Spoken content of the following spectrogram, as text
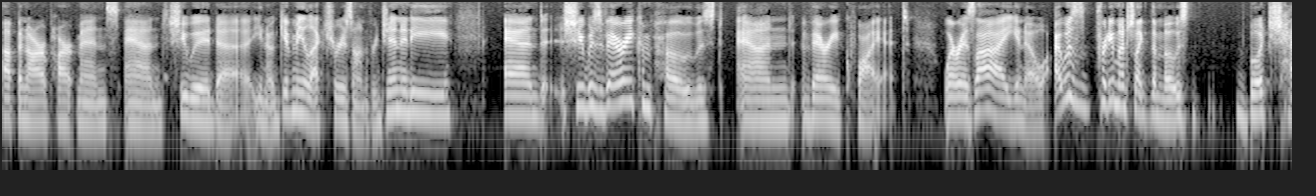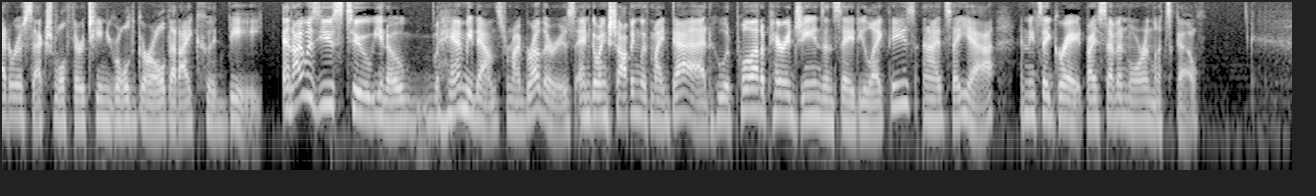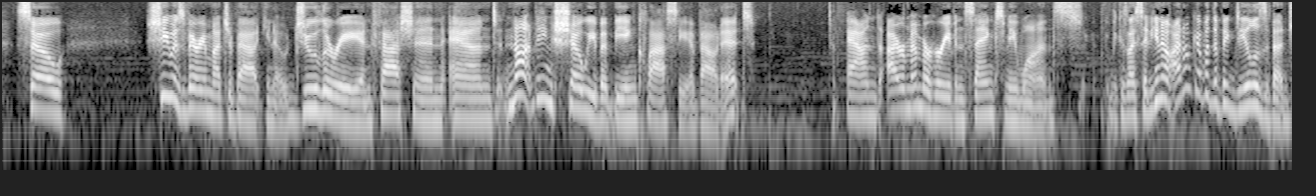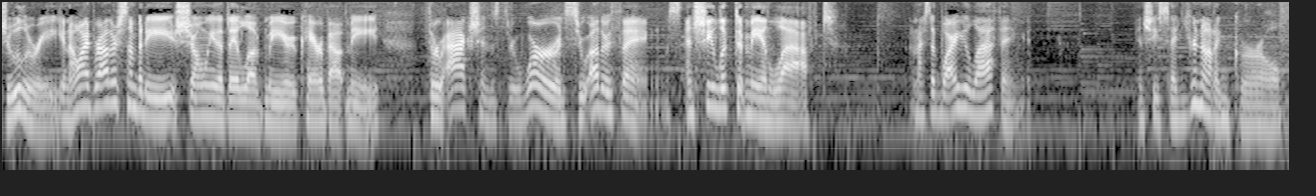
up in our apartments. And she would, uh, you know, give me lectures on virginity. And she was very composed and very quiet. Whereas I, you know, I was pretty much like the most butch heterosexual 13 year old girl that I could be. And I was used to, you know, hand me downs from my brothers and going shopping with my dad, who would pull out a pair of jeans and say, Do you like these? And I'd say, Yeah. And he'd say, Great, buy seven more and let's go. So she was very much about, you know, jewelry and fashion and not being showy, but being classy about it. And I remember her even saying to me once, because I said, you know, I don't get what the big deal is about jewelry. You know, I'd rather somebody show me that they loved me or care about me through actions, through words, through other things. And she looked at me and laughed. And I said, Why are you laughing? And she said, You're not a girl.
